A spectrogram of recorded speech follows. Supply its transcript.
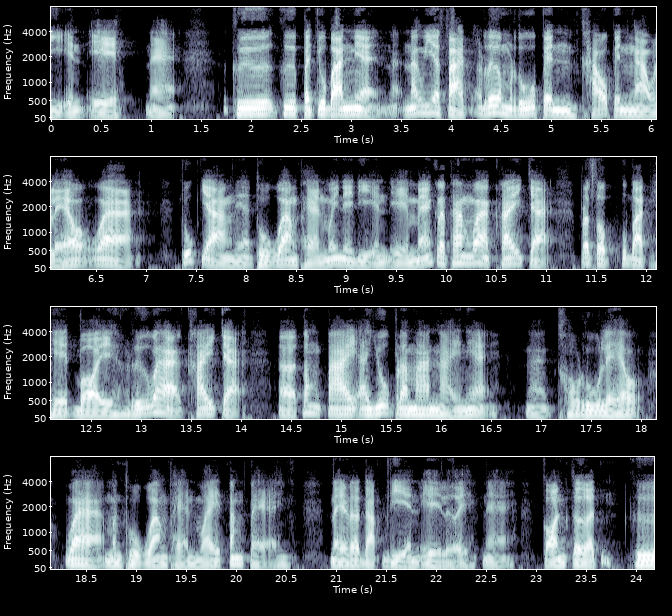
DNA นะคือคือปัจจุบันเนี่ยนักวิทยาศาสตร์เริ่มรู้เป็นเขาเป็นเงาแล้วว่า ทุกอย่างเนี่ยถูกวางแผนไว้ใน DNA แม้กระทั่งว่าใครจะประสบอุบัติเหตุบ่อย หรือว่าใครจะต้องตายอายุประมาณไหนเนี่ยนะเขารู้แล้วว่ามันถูกวางแผนไว้ตั้งแต่ในระดับ DNA เลยนะก่อนเกิดคือ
